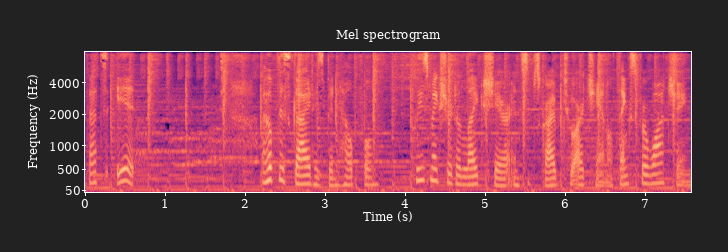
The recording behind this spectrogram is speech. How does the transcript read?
That's it. I hope this guide has been helpful. Please make sure to like, share, and subscribe to our channel. Thanks for watching.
